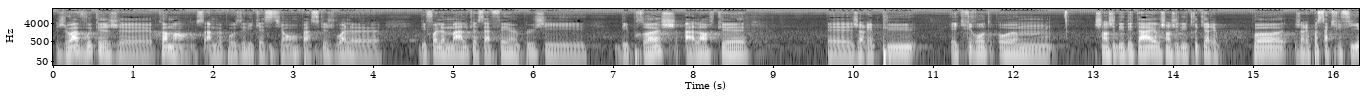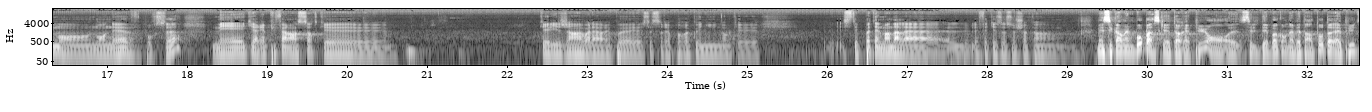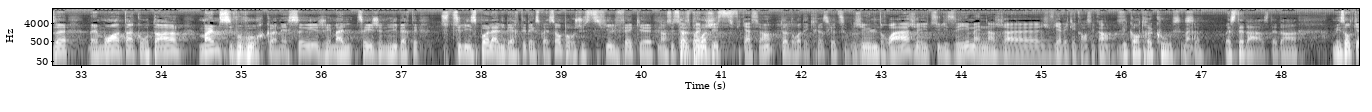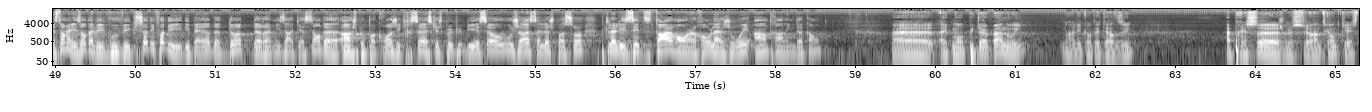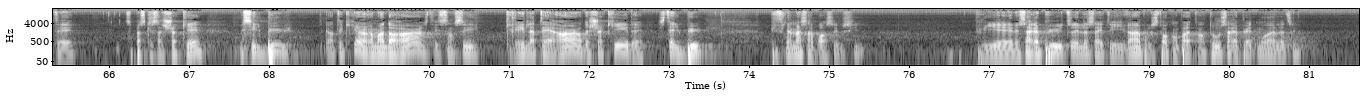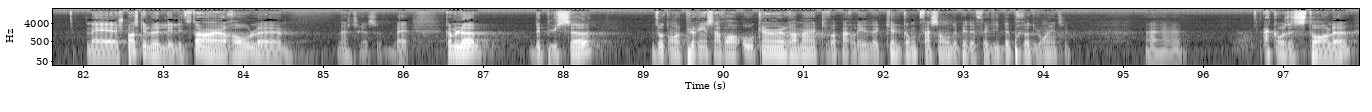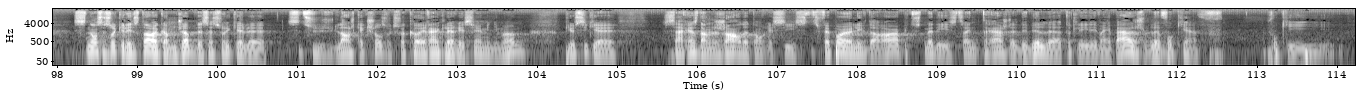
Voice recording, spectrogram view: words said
je dois avouer que je commence à me poser les questions parce que je vois le, des fois le mal que ça fait un peu chez des proches alors que j'aurais pu écrire autre, changer des détails ou changer des trucs qui pas, j'aurais pas sacrifié mon, mon œuvre pour ça, mais qui aurait pu faire en sorte que que les gens voilà auraient pas se seraient pas reconnus. Donc euh, c'était pas tellement dans la, le, fait que ce soit choquant. Mais c'est quand même beau parce que tu aurais pu, c'est le débat qu'on avait tantôt, tu aurais pu dire, ben moi en tant qu'auteur, même si vous vous reconnaissez, j'ai j'ai une liberté. Tu n'utilises pas la liberté d'expression pour justifier le fait que. Non, c'est ça, c'est pas une justification. Tu as le droit d'écrire ce que tu veux. J'ai eu le droit, je l'ai utilisé, maintenant je, je, vis avec les conséquences. Les contre-coups, c'est ça. Ben, c'était dans, dans mes autres questions, mais les autres, avez-vous vécu ça? Des fois, des, périodes de doute, de remise en question, de Ah, je peux pas croire, j'écris ça, est-ce que je peux publier ça? Ou Ah, celle-là, je suis pas sûr. Puis que là, les éditeurs ont un rôle à jouer, entre en ligne de compte? Euh, avec mon Peter Pan, oui, dans les comptes interdits. Après ça, je me suis rendu compte que c'était. Parce que ça choquait, mais c'est le but. Quand tu écris un roman d'horreur, es censé créer de la terreur, de choquer, de... c'était le but. Puis finalement, ça a passé aussi. Puis, euh, mais ça aurait pu, tu sais, là, ça a été Yvan pour l'histoire qu'on parlait tantôt, ça aurait pu être moi, là, tu sais. Mais je pense que l'éditeur a un rôle. Euh, comment je dirais ça? Mais comme là, depuis ça, nous autres, on n'a plus rien savoir, aucun roman qui va parler de quelconque façon de pédophilie, de près ou de loin, tu sais. Euh, à cause de cette histoire-là. Sinon, c'est sûr que l'éditeur a comme job de s'assurer que le, si tu lâches quelque chose, il faut que ce soit cohérent avec le récit un minimum. Puis aussi que ça reste dans le genre de ton récit. Si tu fais pas un livre d'horreur puis tu te mets des scènes trash de débile à toutes les 20 pages, il faut qu'il faut qu'il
